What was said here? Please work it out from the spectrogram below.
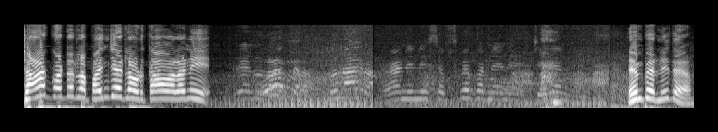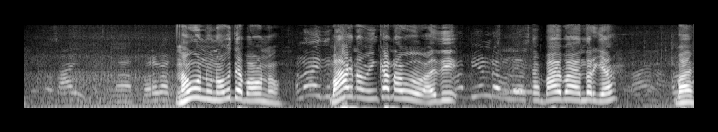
షాక్ కొట్టట్లా పని చేయట్లా వాడు కావాలని? ఏం పేరు నీదే? నవ్వు నువ్వు నవ్వుతే బాగున్నావు. బాగా నవ్వు ఇంకా నవ్వు అది. బాయ్ బాయ్ అందరికీ బాయ్.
